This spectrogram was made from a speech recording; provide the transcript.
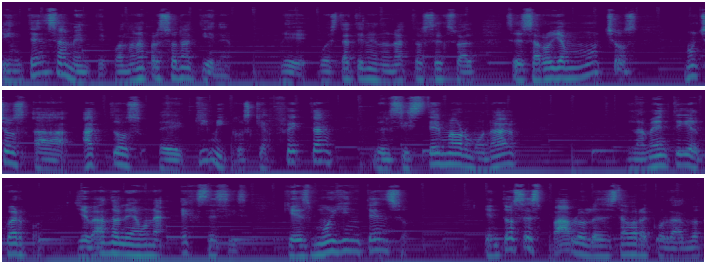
intensamente cuando una persona tiene o está teniendo un acto sexual, se desarrollan muchos, muchos ah, actos eh, químicos que afectan el sistema hormonal, la mente y el cuerpo, llevándole a una éxtasis que es muy intenso. Entonces Pablo les estaba recordando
